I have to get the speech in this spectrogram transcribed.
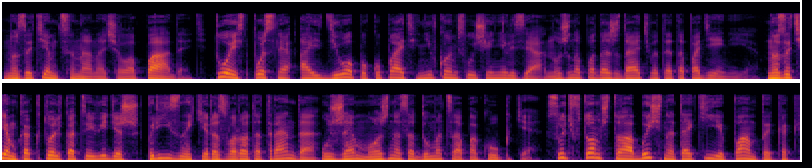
но затем цена начала падать. То есть после IDO покупать ни в коем случае нельзя, нужно подождать вот это падение. Но затем, как только ты видишь признаки разворота тренда, уже можно задуматься о покупке. Суть в том, что обычно такие пампы, как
